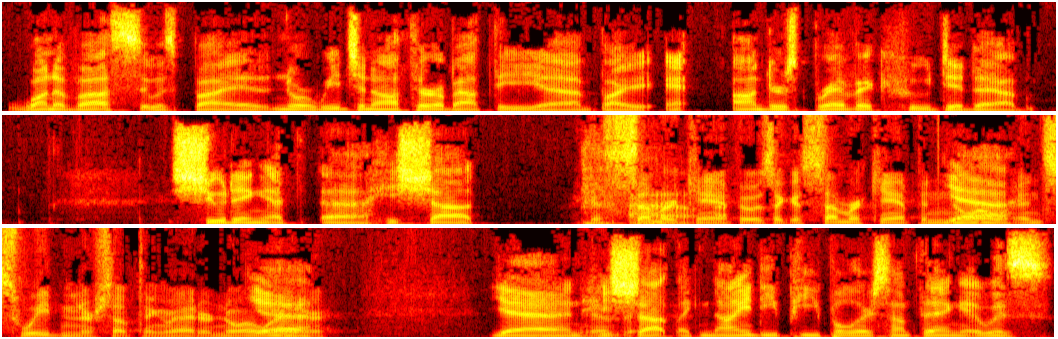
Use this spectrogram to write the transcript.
"One of Us." It was by a Norwegian author about the uh, by Anders Breivik, who did a shooting at uh, he shot Like a summer Uh, camp. It was like a summer camp in Yeah. Nor- in Sweden or something, right? Or Norway. Yeah. Or, yeah, and Yeah, he the- shot like ninety people or something. It was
